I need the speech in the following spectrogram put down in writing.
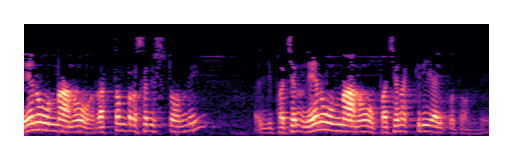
నేను ఉన్నాను రక్తం ప్రసరిస్తోంది అది పచన నేను ఉన్నాను పచనక్రియ అయిపోతుంది.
